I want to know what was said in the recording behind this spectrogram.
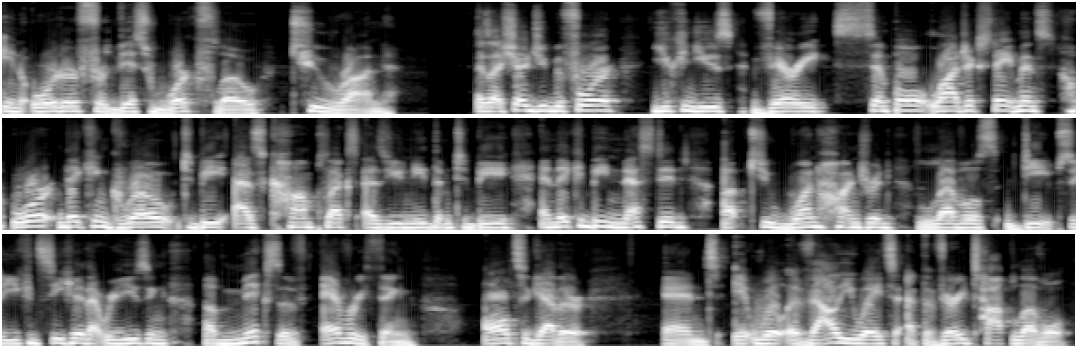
in order for this workflow to run. As I showed you before, you can use very simple logic statements, or they can grow to be as complex as you need them to be, and they can be nested up to 100 levels deep. So you can see here that we're using a mix of everything all together, and it will evaluate at the very top level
